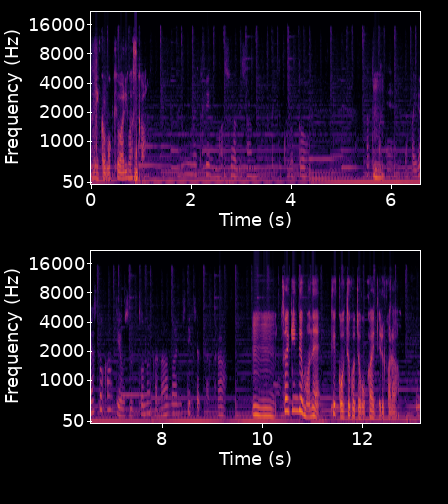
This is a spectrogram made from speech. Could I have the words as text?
何か目標ありますか？とりあえず、まあ、諏訪部さんってところと、あとはね、やっぱイラスト関係をずっとなんかなあなあにしてきちゃったから、うんうん。最近でもね結構ちょこちょこ書いてるから。こう一番はね、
